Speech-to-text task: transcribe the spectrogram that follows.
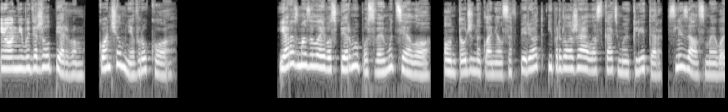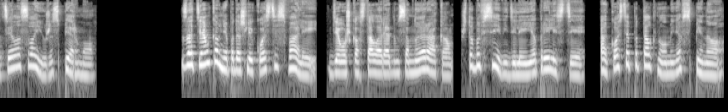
И он не выдержал первым, кончил мне в руку. Я размазала его сперму по своему телу. Он тут же наклонился вперед и, продолжая ласкать мой клитор, слезал с моего тела свою же сперму. Затем ко мне подошли Кости с Валей. Девушка встала рядом со мной раком, чтобы все видели ее прелести, а Костя подтолкнул меня в спину.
